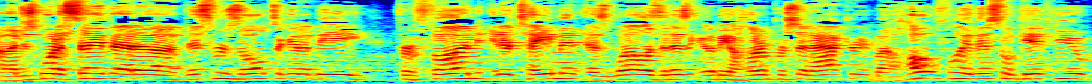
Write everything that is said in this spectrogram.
uh, just want to say that uh, this results are going to be for fun, entertainment, as well as it isn't going to be 100% accurate, but hopefully this will give you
